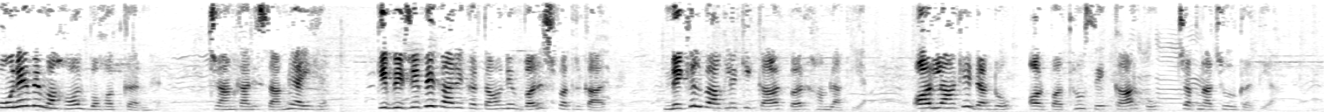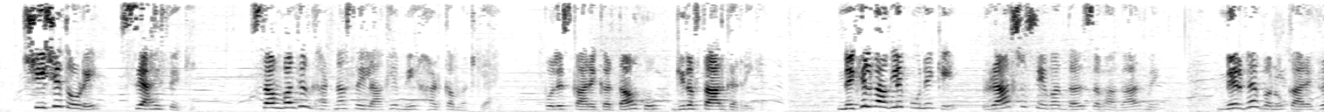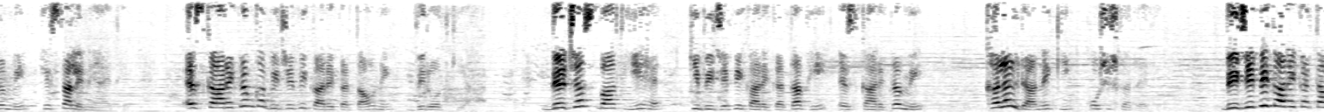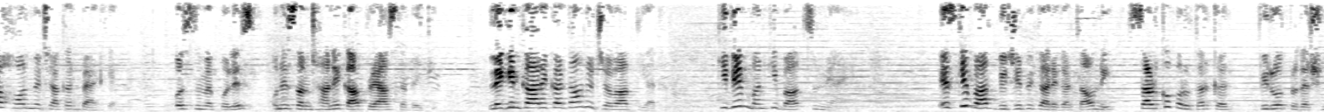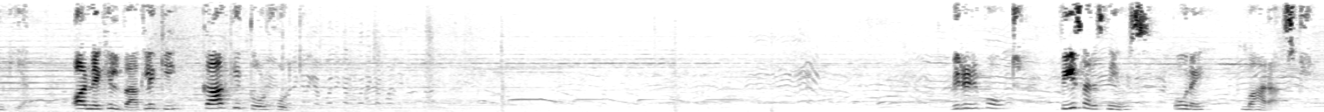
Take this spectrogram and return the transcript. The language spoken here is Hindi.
पुणे में माहौल बहुत गर्म है। जानकारी सामने आई है कि बीजेपी कार्यकर्ताओं ने वरिष्ठ पत्रकार निखिल बागले की कार पर हमला किया और लाठी डंडों और पत्थरों से कार को चकनाचूर कर दिया। शीशे तोड़े, स्याही फेंकी। संबंधित घटना से इलाके में हड़कम मच गया है। पुलिस कार्यकर्ताओं को गिरफ़्तार कर रही है। निखिल बागले पुणे के राष्ट्र सेवा दल सभागार में निर्भय बनो कार्यक्रम में हिस्सा लेने आए थे। इस कार्यक्रम का बीजेपी कार्यकर्ताओं ने विरोध किया। दिलचस्प बात यह है कि बीजेपी कार्यकर्ता भी इस कार्यक्रम में खलल डालने की कोशिश कर रहे थे। बीजेपी कार्यकर्ता हॉल में जाकर बैठ गए। उस समय पुलिस उन्हें समझाने का प्रयास कर रही थी। लेकिन कार्यकर्ताओं ने जवाब दिया था कि वे मन की बात सुनने आए हैं। इसके बाद बीजेपी कार्यकर्ताओं ने सड़कों पर उतरकर विरोध प्रदर्शन किया और निखिल बागले की कार की तोड़फोड़ की। Bureau report V Saras news Pune Maharashtra.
